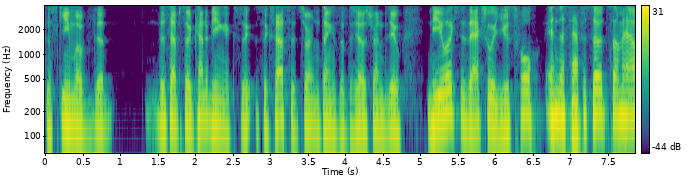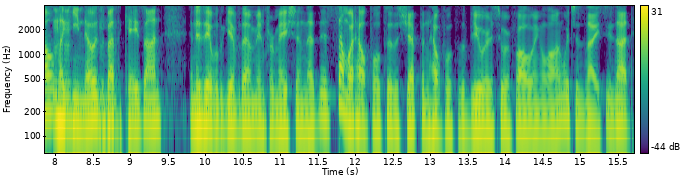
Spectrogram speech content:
the scheme of the this episode kind of being a su- success at certain things that the show's trying to do. Neelix is actually useful in this episode somehow. Like he knows about the Kazon and is able to give them information that is somewhat helpful to the ship and helpful to the viewers who are following along, which is nice. He's not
